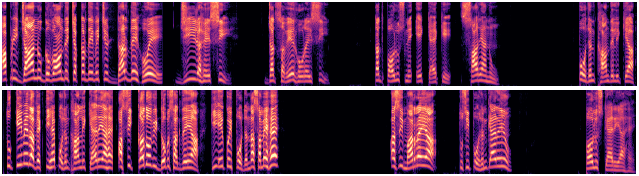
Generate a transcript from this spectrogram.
ਆਪਣੀ ਜਾਨ ਨੂੰ ਗਵਾਉਣ ਦੇ ਚੱਕਰ ਦੇ ਵਿੱਚ ਡਰਦੇ ਹੋਏ ਜੀ ਰਹੇ ਸੀ, ਜਦ ਸਵੇਰ ਹੋ ਰਹੀ ਸੀ। ਤਦ ਪੌਲਸ ਨੇ ਇਹ ਕਹਿ ਕੇ ਸਾਰਿਆਂ ਨੂੰ, ਭੋਜਨ ਖਾਣ ਦੇ ਲਈ ਕਿਹਾ, ਤੂੰ ਕਿਵੇਂ ਦਾ ਵਿਅਕਤੀ ਹੈ ਭੋਜਨ ਖਾਣ ਲਈ ਕਹਿ ਰਿਹਾ ਹੈ? ਅਸੀਂ ਕਦੋਂ ਵੀ ਡੁੱਬ ਸਕਦੇ ਹਾਂ? ਕੀ ਇਹ ਕੋਈ ਭੋਜਨ ਦਾ ਸਮੇਂ ਹੈ? ਅਸੀਂ ਮਰ ਰਹੇ ਹਾਂ। ਤੁਸੀਂ ਭੋਜਨ ਕਹਿ ਰਹੇ ਹੋ? ਪੌਲਸ ਕਹਿ ਰਿਹਾ ਹੈ,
